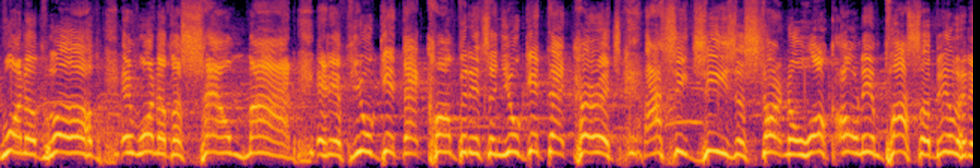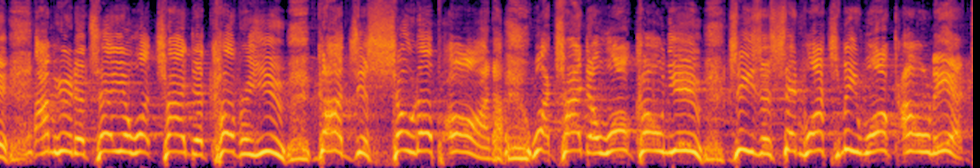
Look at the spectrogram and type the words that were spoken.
one of love, and one of a sound mind. And if you'll get that confidence and you'll get that courage, I see Jesus starting to walk on impossibility. I'm here to tell you what tried to cover you, God just showed up on. What tried to walk on you, Jesus said, Watch me walk on it.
